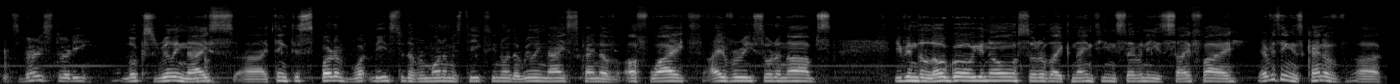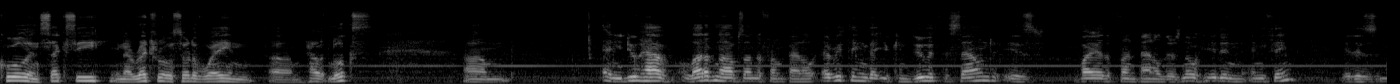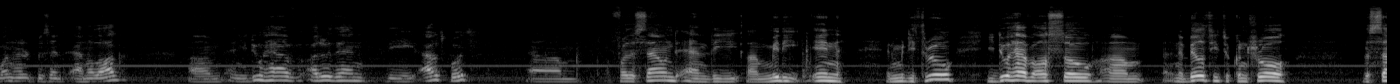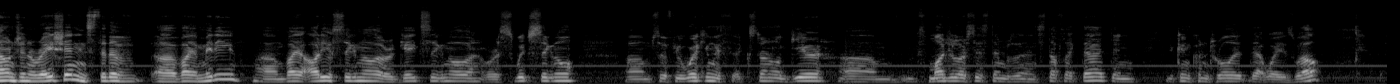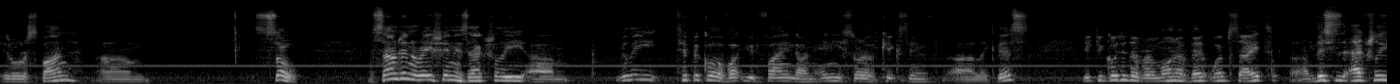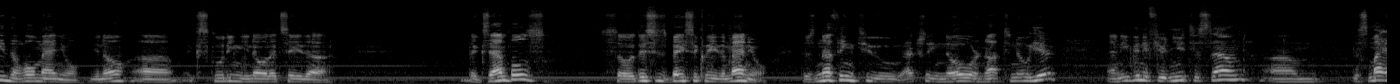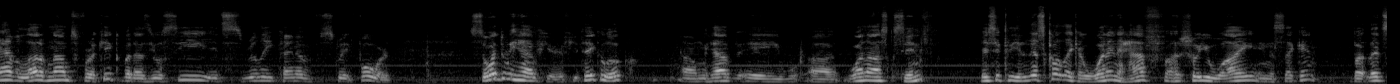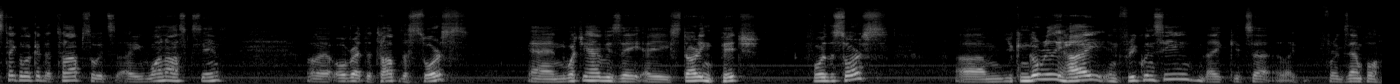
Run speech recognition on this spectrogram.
It's very sturdy, looks really nice. Uh, I think this is part of what leads to the Vermona Mystiques, you know, the really nice kind of off-white, ivory sort of knobs. Even the logo, you know, sort of like 1970s sci-fi. Everything is kind of uh, cool and sexy in a retro sort of way in um, how it looks. Um, and you do have a lot of knobs on the front panel. Everything that you can do with the sound is via the front panel. There's no hidden anything. It is 100% analog. Um, and you do have, other than the output um, for the sound and the uh, MIDI in and MIDI through, you do have also um, an ability to control the sound generation instead of uh, via MIDI, um, via audio signal or gate signal or a switch signal. Um, so if you're working with external gear, um, modular systems and stuff like that, then you can control it that way as well. It'll respond. Um, so, the sound generation is actually um, really typical of what you'd find on any sort of kick synth uh, like this. If you go to the Vermona vet website, um, this is actually the whole manual, you know, uh, excluding, you know, let's say the, the examples. So this is basically the manual. There's nothing to actually know or not to know here. And even if you're new to sound, um, this might have a lot of knobs for a kick, but as you'll see, it's really kind of straightforward. So what do we have here? If you take a look, um, we have a uh, one-osc synth. Basically, let's call it like a one and a half. I'll show you why in a second. But let's take a look at the top. So it's a one-osc synth uh, over at the top, the source. And what you have is a, a starting pitch for the source. Um, you can go really high in frequency, like it's a like for example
